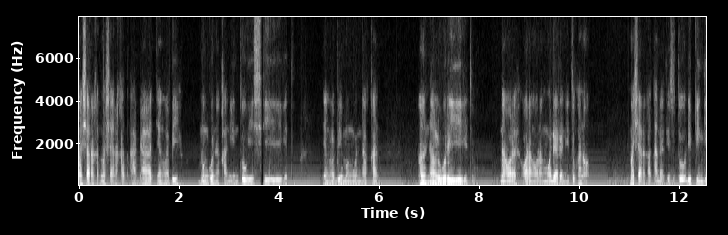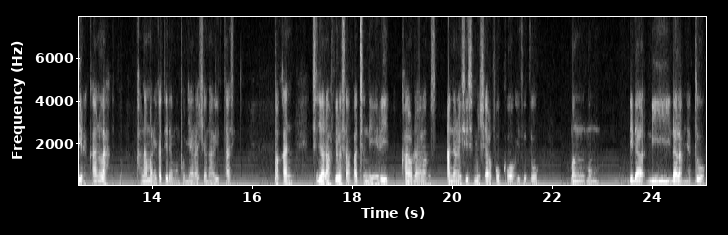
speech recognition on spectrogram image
masyarakat-masyarakat adat yang lebih menggunakan intuisi gitu yang lebih menggunakan uh, naluri gitu. Nah oleh orang-orang modern itu kan masyarakat adat itu dipinggirkan lah gitu, karena mereka tidak mempunyai rasionalitas gitu. bahkan sejarah filsafat sendiri kalau dalam analisis Michel Foucault itu tuh meng, mem, di, da, di dalamnya tuh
